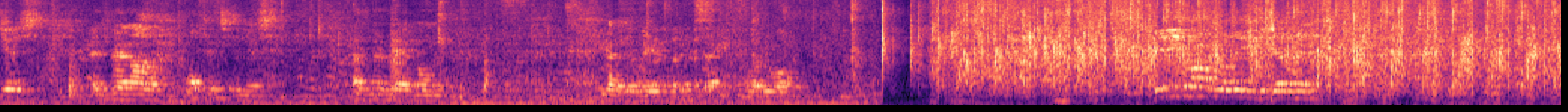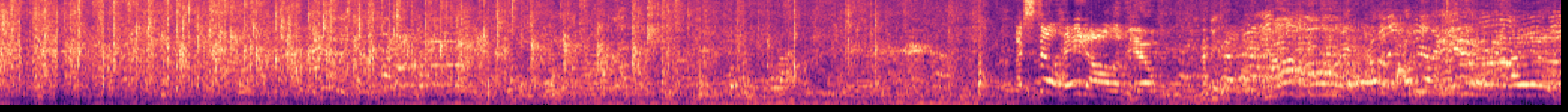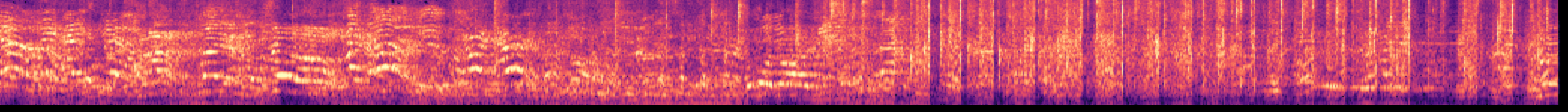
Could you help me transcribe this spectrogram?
years. It's been uh, well, 15 years. That's been a bad moment. You guys are amazing. I love you all.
